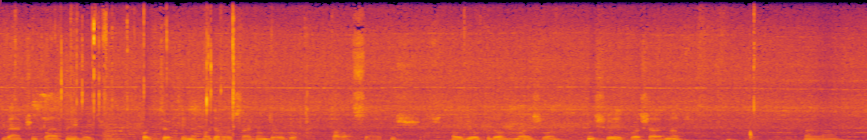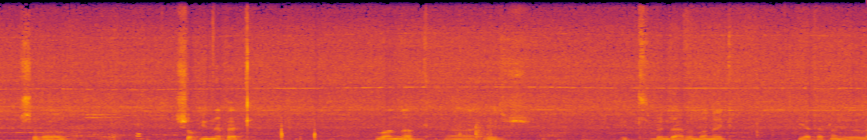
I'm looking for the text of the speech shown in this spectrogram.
kíváncsiunk látni, hogy hogy történnek Magyarországon dolgok tavasszal. És ahogy jól tudom, ma is van húsvét, vasárnap, Szóval sok ünnepek vannak, és itt Brindávonban meg hihetetlenül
